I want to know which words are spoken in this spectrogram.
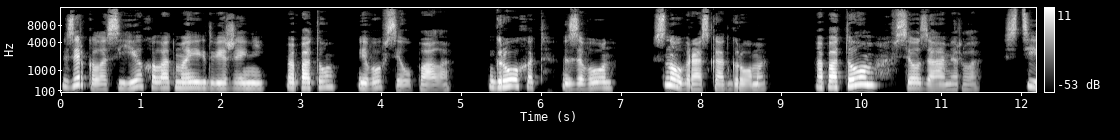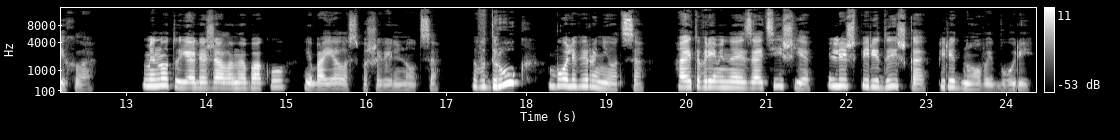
зеркало съехало от моих движений, а потом и вовсе упало. Грохот, звон, снова раскат грома. А потом все замерло, стихло. Минуту я лежала на боку и боялась пошевельнуться. Вдруг боль вернется, а это временное затишье — лишь передышка перед новой бурей.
